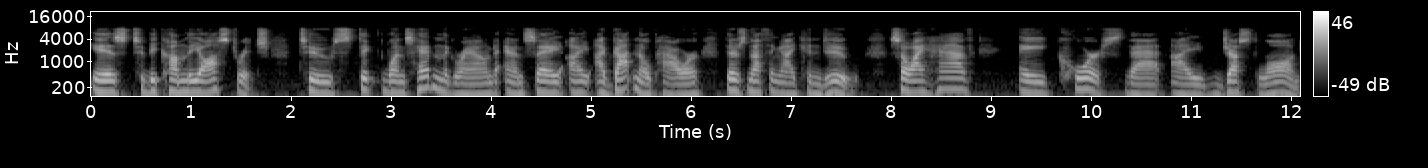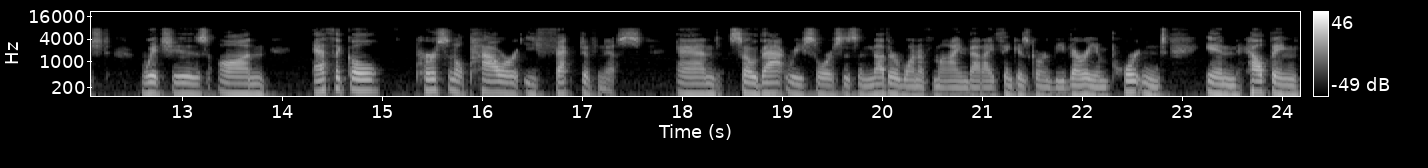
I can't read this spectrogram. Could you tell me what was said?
is to become the ostrich, to stick one's head in the ground and say, I, I've got no power, there's nothing I can do. So I have a course that I just launched, which is on ethical personal power effectiveness. And so that resource is another one of mine that I think is going to be very important in helping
